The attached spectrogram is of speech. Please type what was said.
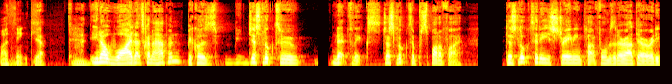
I think. Yeah. Mm. You know why that's going to happen? Because just look to Netflix, just look to Spotify, just look to these streaming platforms that are out there already.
